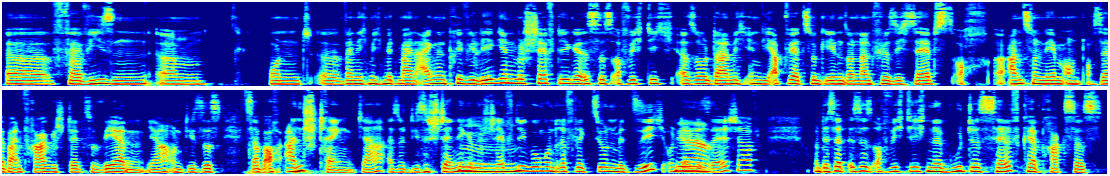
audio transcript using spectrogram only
äh, verwiesen. Ähm, und äh, wenn ich mich mit meinen eigenen Privilegien beschäftige, ist es auch wichtig, also da nicht in die Abwehr zu gehen, sondern für sich selbst auch äh, anzunehmen und auch selber in Frage gestellt zu werden, ja. Und dieses ist aber auch anstrengend, ja. Also diese ständige mhm. Beschäftigung und Reflexion mit sich und ja. der Gesellschaft. Und deshalb ist es auch wichtig, eine gute Self-Care-Praxis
